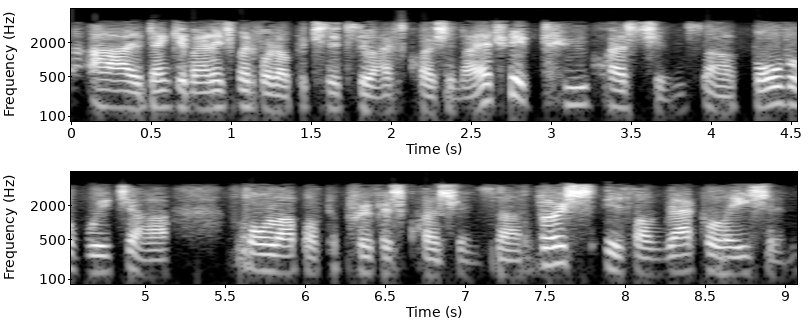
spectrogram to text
Hi. Thank you, management, for the opportunity to ask questions. I actually have two questions, uh, both of which are follow-up of the previous questions. Uh, first is on regulation.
